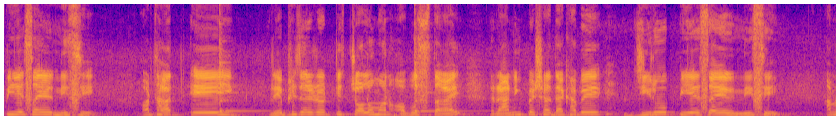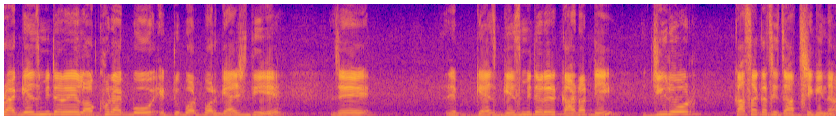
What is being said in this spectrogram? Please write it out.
পিএসআই এর নিচে। অর্থাৎ এই রেফ্রিজারেটরটি চলমান অবস্থায় রানিং প্রেশার দেখাবে জিরো পিএসআই এর নিচে। আমরা গ্যাস মিটারে লক্ষ্য রাখব একটু পর পর গ্যাস দিয়ে যে গ্যাস গ্যাস মিটারের কাটাটি জিরোর কাছাকাছি যাচ্ছে কি না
